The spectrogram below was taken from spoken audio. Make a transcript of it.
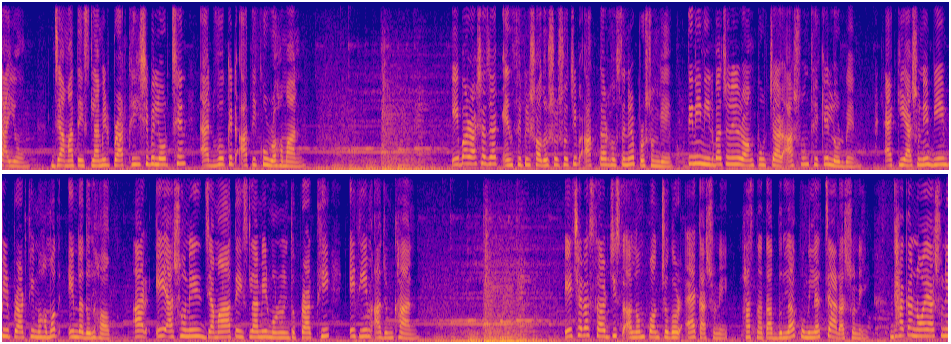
কাইয়ুম। জামাতে ইসলামীর প্রার্থী হিসেবে লড়ছেন অ্যাডভোকেট আতিকুর রহমান। এবার আসা যাক এনসিপির সদস্য সচিব আক্তার হোসেনের প্রসঙ্গে। তিনি নির্বাচনে রংপুর চার আসন থেকে লড়বেন। একই আসনে বিএনপির প্রার্থী মোহাম্মদ ইমদাদুল হক। আর এই আসনে জামায়াতে ইসলামীর মনোনীত প্রার্থী এটিএম আজম খান। এছাড়া সার্জিস আলম পঞ্চগড় এক আসনে, হাসনাত আবদুল্লাহ কুমিল্লা চার আসনে। ঢাকা নয় আসনে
